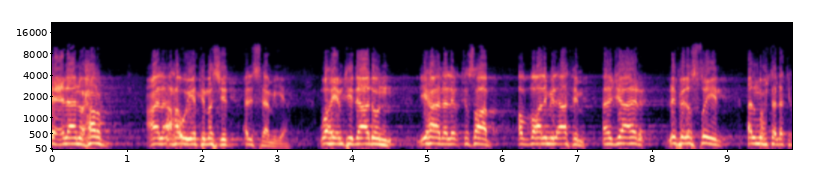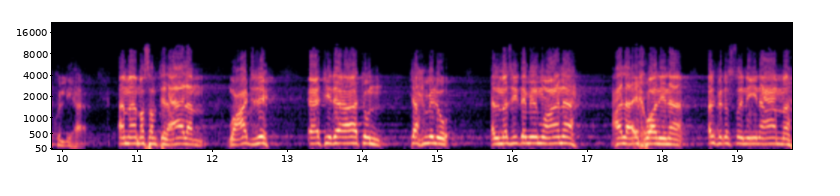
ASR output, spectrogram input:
إعلان حرب على هوية المسجد الإسلامية وهي امتداد لهذا الاغتصاب الظالم الآثم الجائر لفلسطين المحتلة كلها. أمام صمت العالم وعجزه اعتداءات تحمل المزيد من المعاناة على إخواننا الفلسطينيين عامة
